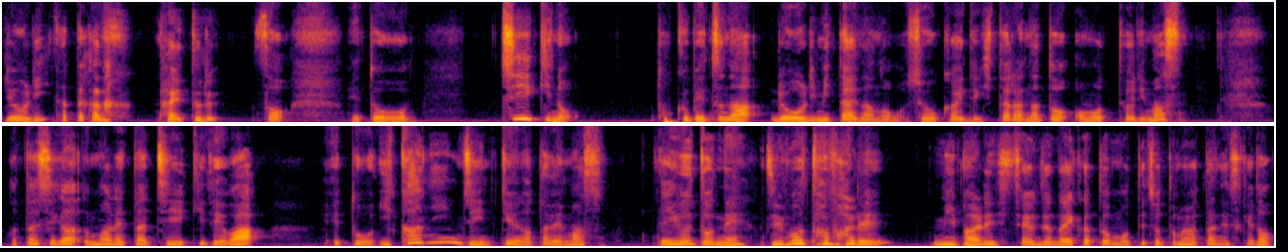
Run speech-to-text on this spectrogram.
料理だったかな タイトル。そう。えっと、地域の特別な料理みたいなのを紹介できたらなと思っております。私が生まれた地域では、えっと、イカ人参っていうのを食べます。って言うとね、地元バレ、見バレしちゃうんじゃないかと思ってちょっと迷ったんですけど、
